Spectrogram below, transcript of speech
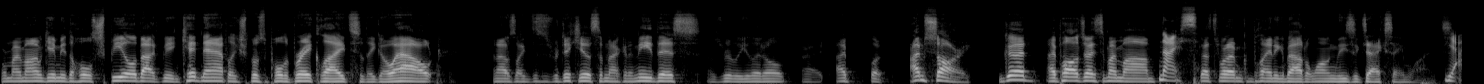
where my mom gave me the whole spiel about being kidnapped, like you're supposed to pull the brake lights so they go out. And I was like, this is ridiculous. I'm not going to need this. I was really little. All right. I look, I'm sorry. Good. I apologize to my mom. Nice. That's what I'm complaining about along these exact same lines. Yeah.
